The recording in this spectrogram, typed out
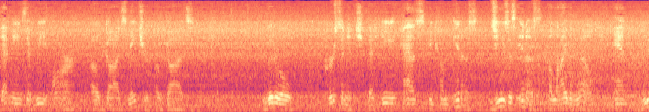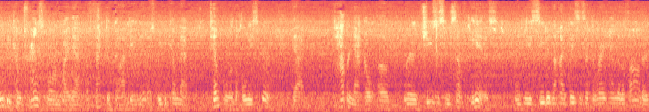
that means that we are of God's nature, of God's literal personage, that He has become in us, Jesus in us, alive and well, and we become transformed by that effect of God being in us. We become that temple of the Holy Spirit, that tabernacle of where Jesus Himself is when He is seated in the high places at the right hand of the Father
